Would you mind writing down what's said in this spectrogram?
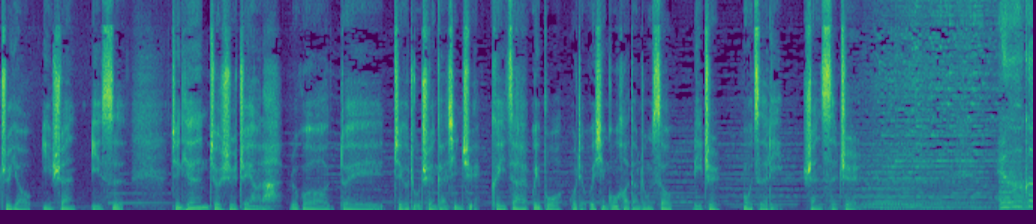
只有一山一寺。今天就是这样啦。如果对这个主持人感兴趣，可以在微博或者微信公号当中搜“李志木子李山寺志”。如果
